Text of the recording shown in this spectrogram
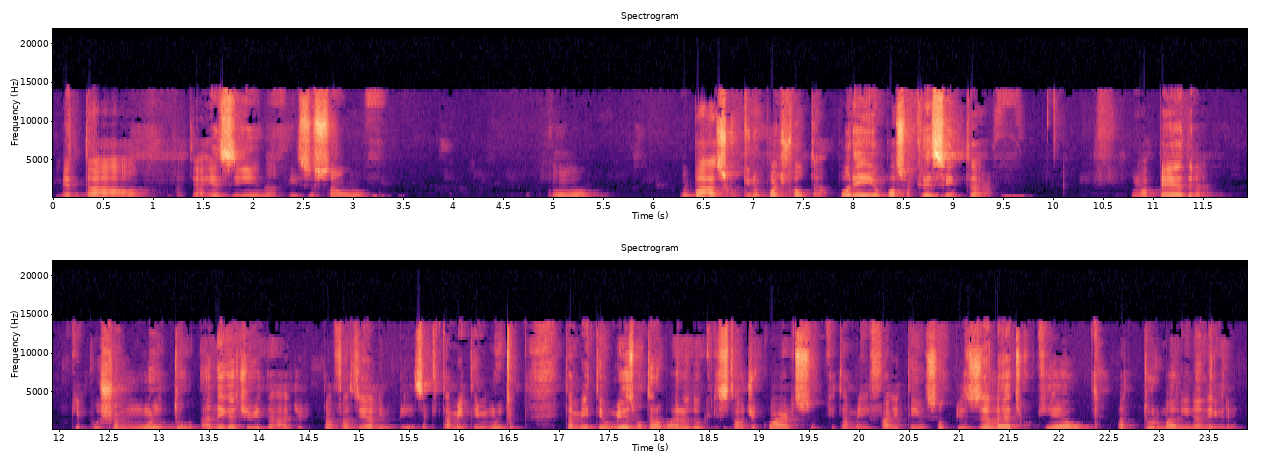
metal, até a resina, isso são o o básico que não pode faltar. Porém, eu posso acrescentar uma pedra que puxa muito a negatividade para fazer a limpeza, que também tem muito, também tem o mesmo trabalho do cristal de quartzo, que também faz, tem o seu piso elétrico, que é o, a turmalina negra.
